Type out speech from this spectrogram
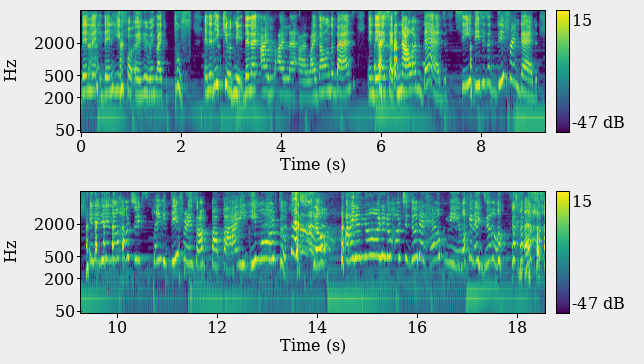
Then, then he uh, he went like poof, and then he killed me. Then I I, I, I lie down on the bed, and then I said, now I'm dead. See, this is a different dead, and I didn't know how to explain the difference of papai e morto. So I don't know, I don't know how to do that. Help me. What can I do?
